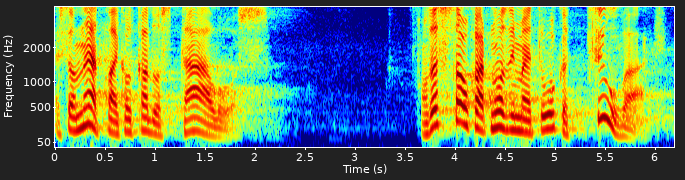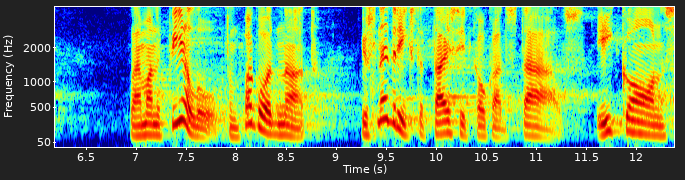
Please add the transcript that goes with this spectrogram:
Es sev neatklāju kaut kādos tēlos. Un tas savukārt nozīmē to, ka cilvēki, lai mani pielūgtu un pagodinātu, jūs nedrīkstat taisīt kaut kādus tēlus, ikonas,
